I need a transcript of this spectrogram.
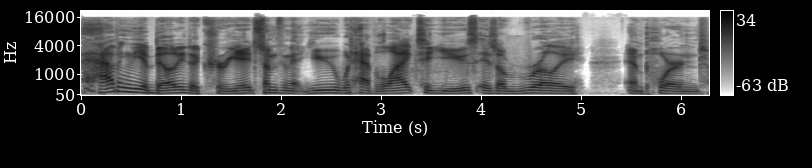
having the ability to create something that you would have liked to use is a really important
